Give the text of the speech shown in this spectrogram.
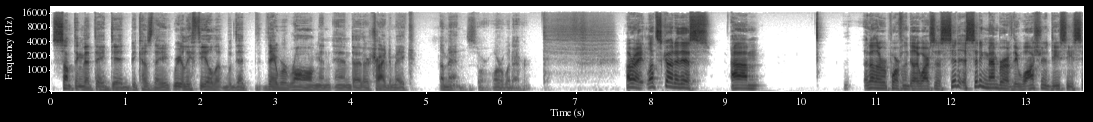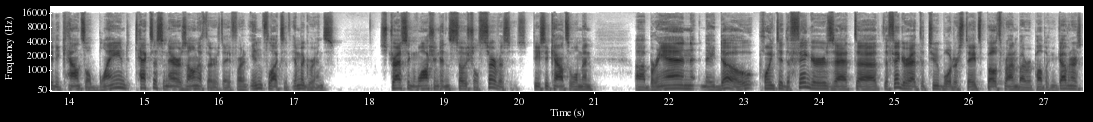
something that they did because they really feel that that they were wrong and and uh, they're trying to make amends or or whatever. All right, let's go to this. Um, another report from the Daily Wire says a sitting member of the Washington D.C. City Council blamed Texas and Arizona Thursday for an influx of immigrants, stressing Washington's social services. D.C. Councilwoman uh, Brianne Nadeau pointed the fingers at uh, the finger at the two border states, both run by Republican governors,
